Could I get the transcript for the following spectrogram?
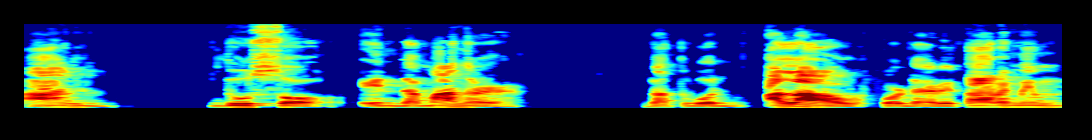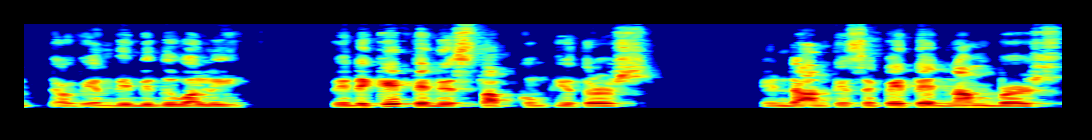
and do so in the manner that would allow for the retirement of individually dedicated desktop computers in the anticipated numbers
